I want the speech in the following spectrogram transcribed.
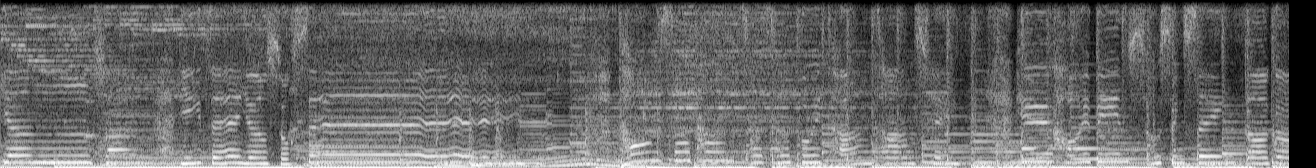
印象已这样熟悉，躺沙滩擦擦杯淡淡情，于海边数星星，打。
